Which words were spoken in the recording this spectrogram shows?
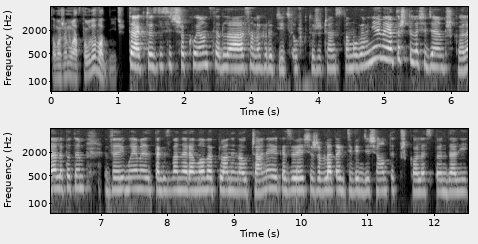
To możemy łatwo udowodnić. Tak, to jest dosyć szokujące dla samych rodziców, którzy często mówią: Nie, no ja też tyle siedziałem w szkole, ale potem wyjmujemy tak zwane ramowe plany nauczania i okazuje się, że w latach 90. w szkole spędzali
